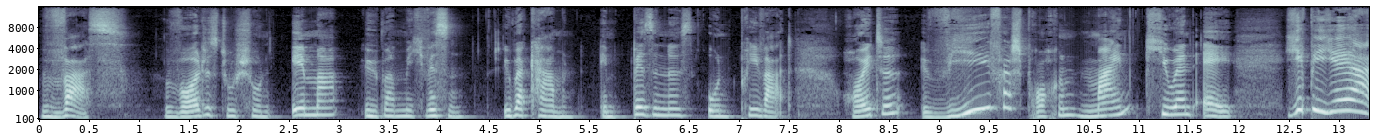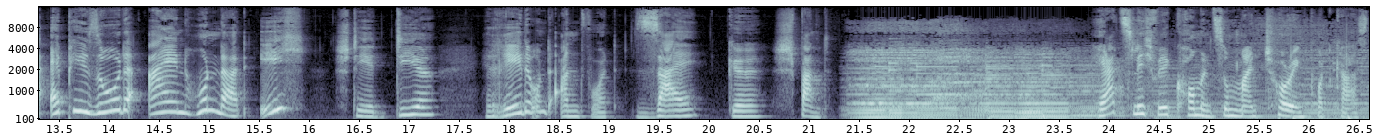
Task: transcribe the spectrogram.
Was wolltest du schon immer über mich wissen? Über Carmen im Business und privat. Heute, wie versprochen, mein QA. Yippie yeah, Episode 100. Ich stehe dir Rede und Antwort. Sei gespannt. Herzlich willkommen zum Mind Touring Podcast,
